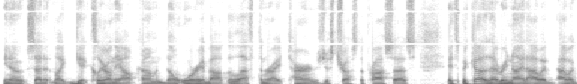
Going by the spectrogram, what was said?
you know, set it like get clear on the outcome and don't worry about the left and right turns. Just trust the process. It's because every night I would I would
